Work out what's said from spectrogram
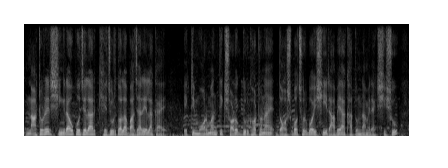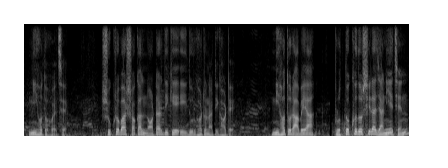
নাটোরের সিংড়া উপজেলার খেজুরতলা বাজার এলাকায় একটি মর্মান্তিক সড়ক দুর্ঘটনায় দশ বছর বয়সী রাবেয়া খাতুন নামের এক শিশু নিহত হয়েছে। শুক্রবার সকাল নটার দিকে এই দুর্ঘটনাটি ঘটে। নিহত রাবেয়া প্রত্যক্ষদর্শীরা জানিয়েছেন,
